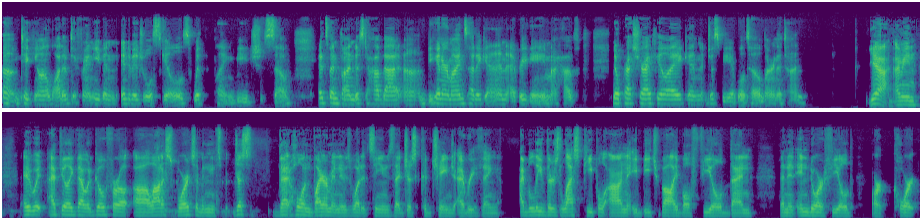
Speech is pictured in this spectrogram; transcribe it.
um, taking on a lot of different, even individual skills with playing beach. So it's been fun just to have that um, beginner mindset again. Every game, I have no pressure, I feel like, and just be able to learn a ton. Yeah, I mean, it would. I feel like that would go for a, a lot of sports. I mean, just that whole environment is what it seems that just could change everything. I believe there's less people on a beach volleyball field than than an indoor field or court,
